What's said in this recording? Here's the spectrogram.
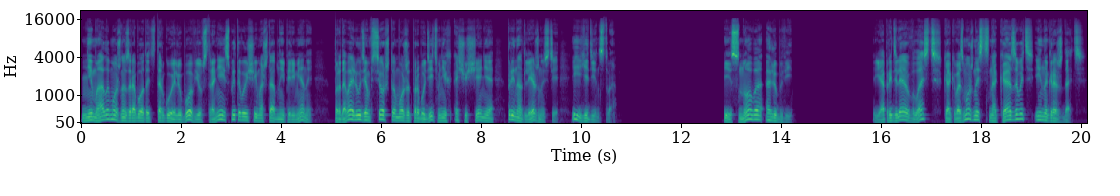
Немало можно заработать, торгуя любовью в стране, испытывающей масштабные перемены, продавая людям все, что может пробудить в них ощущение принадлежности и единства. И снова о любви. Я определяю власть как возможность наказывать и награждать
